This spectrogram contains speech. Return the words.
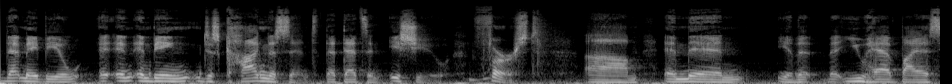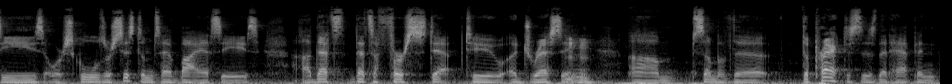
that may be, a, and, and being just cognizant that that's an issue first, um, and then you know, that that you have biases or schools or systems have biases. Uh, that's that's a first step to addressing um, some of the the practices that happen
